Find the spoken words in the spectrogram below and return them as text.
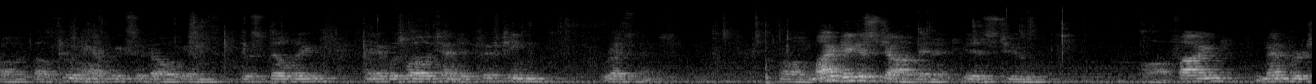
uh, about two and a half weeks ago in this building, and it was well-attended, fifteen residents. Uh, My biggest job in it is to uh, find members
